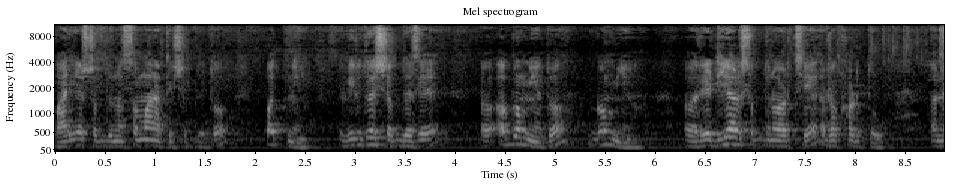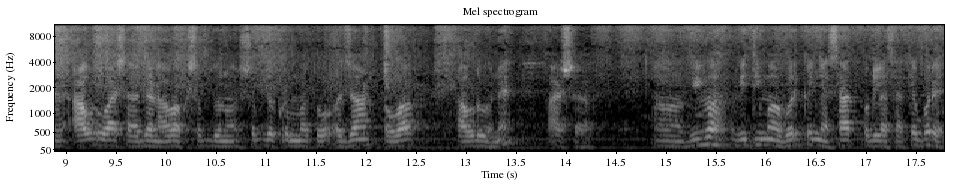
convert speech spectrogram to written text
ભાર્ય શબ્દનો સમાનાર્થી શબ્દ તો પત્ની. વિરુદ્ધ શબ્દ છે અગમ્ય તો? ગમ્ય. રેઢિયાળ શબ્દનો અર્થ છે રખડતું. અને આવડું આશા અજાણ આવાક શબ્દોનો, શબ્દક્રમમાં તો અજાણ અવાક, આવડું અને આશા. વિવાહ વિધિમાં વરકન્યા સાત પગલા સાથે ભરે.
